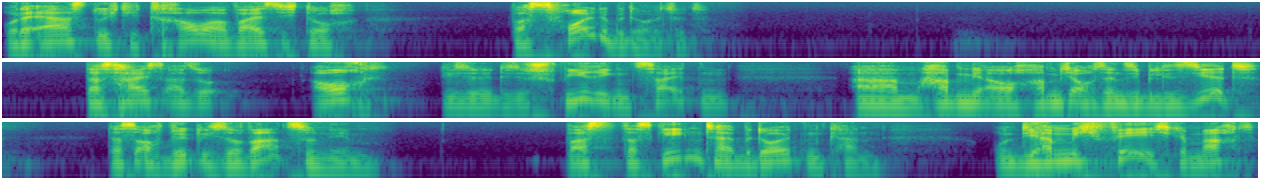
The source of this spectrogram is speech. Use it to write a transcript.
Oder erst durch die Trauer weiß ich doch, was Freude bedeutet. Das heißt also, auch diese, diese schwierigen Zeiten ähm, haben, mir auch, haben mich auch sensibilisiert, das auch wirklich so wahrzunehmen, was das Gegenteil bedeuten kann. Und die haben mich fähig gemacht,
